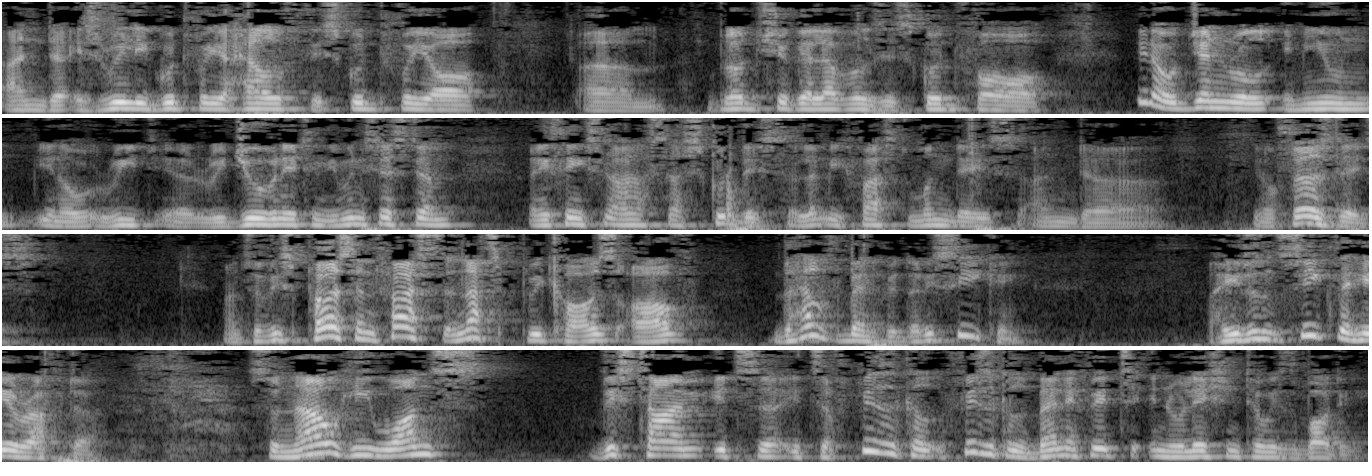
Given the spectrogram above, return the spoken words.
and uh, it's really good for your health, it's good for your um, blood sugar levels, it's good for, you know, general immune, you know, re- uh, rejuvenating the immune system, and he thinks, that's, that's good this, let me fast Mondays and, uh, you know, Thursdays. And so this person fasts, and that's because of the health benefit that he's seeking. He doesn't seek the hereafter. So now he wants, this time it's a, it's a physical, physical benefit in relation to his body.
